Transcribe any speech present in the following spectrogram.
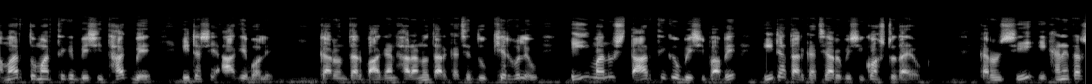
আমার তোমার থেকে বেশি থাকবে এটা সে আগে বলে কারণ তার বাগান হারানো তার কাছে দুঃখের হলেও এই মানুষ তার থেকেও বেশি পাবে এটা তার কাছে আরো বেশি কষ্টদায়ক কারণ সে এখানে তার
